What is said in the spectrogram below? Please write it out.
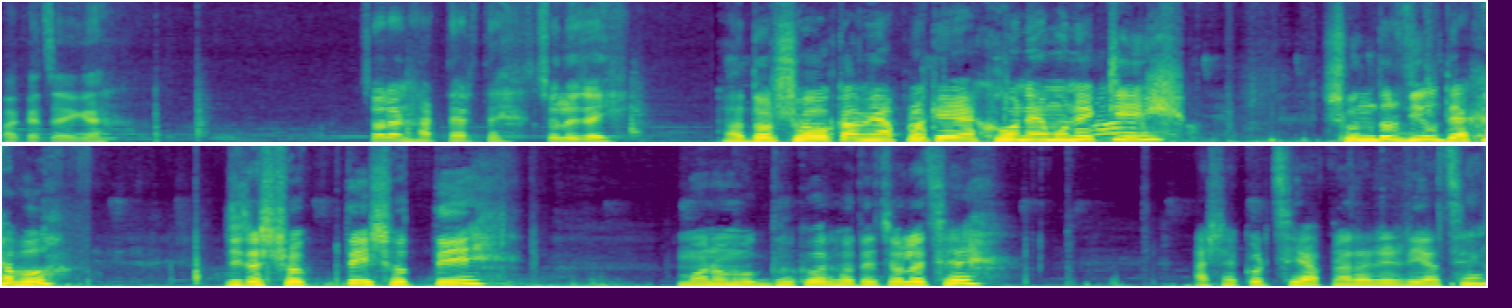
ফাঁকা জায়গা। চলেন হাঁটতে হাঁটতে চলে যাই। দর্শক, আমি আপনাকে এখন এমন একটি সুন্দর ভিউ দেখাবো, যেটা সত্যি সত্যি মনোমুগ্ধকর হতে চলেছে। আশা করছি আপনারা রেডি আছেন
